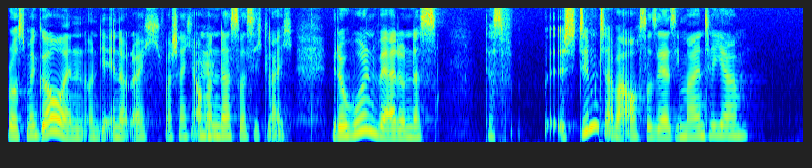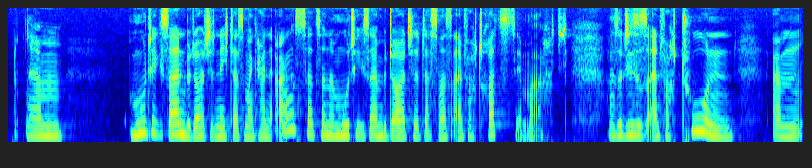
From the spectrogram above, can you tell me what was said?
Rose McGowan. Und ihr erinnert euch wahrscheinlich auch mhm. an das, was ich gleich wiederholen werde. Und das, das stimmt aber auch so sehr. Sie meinte ja, ähm, mutig sein bedeutet nicht, dass man keine Angst hat, sondern mutig sein bedeutet, dass man es einfach trotzdem macht. Also dieses einfach tun. Ähm,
